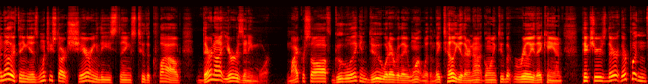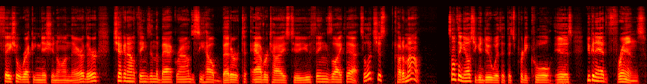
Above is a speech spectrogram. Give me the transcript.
Another thing is once you start sharing these things to the cloud, they're not yours anymore. Microsoft, Google, they can do whatever they want with them. They tell you they're not going to, but really they can. Pictures, they're they're putting facial recognition on there. They're checking out things in the background to see how better to advertise to you, things like that. So let's just cut them out. Something else you can do with it that's pretty cool is you can add friends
